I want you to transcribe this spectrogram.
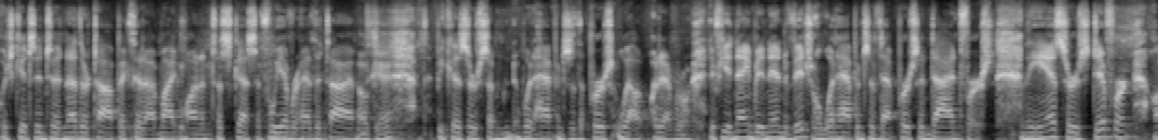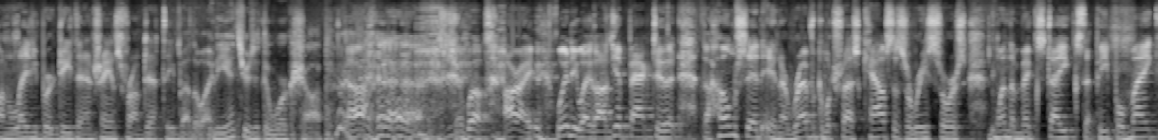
Which gets into another topic that I might want to discuss if we ever had the time. Okay. Because there's some what happens to the person. Well, whatever. If you named an individual, what happens if that person died first? And the answer is different on a ladybird deed than a transfer on death deed. By the way. The answer is at the workshop. well, all right. Well, anyway, I'll get back to it. The homestead in a revocable trust counts as a resource. One of the mistakes that people make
